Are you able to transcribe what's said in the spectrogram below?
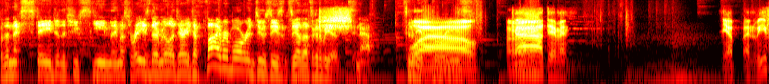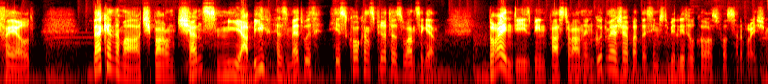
For the next stage of the chief's scheme, they must raise their military to five or more in two seasons. Yeah, that's gonna be a Shit. snap. It's gonna be a Wow. All right. God damn it. Yep, and we failed. Back in the march, Baron Chance Miyabi has met with his co-conspirators once again. Brandy is being passed around in good measure, but there seems to be little cause for celebration.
